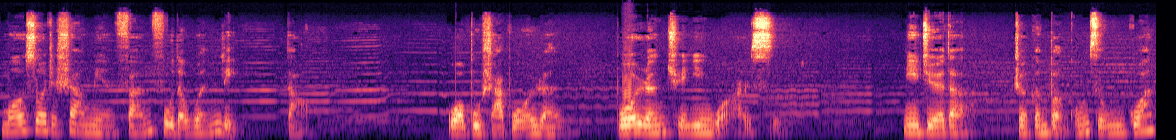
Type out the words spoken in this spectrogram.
摩挲着上面繁复的纹理，道。我不杀伯仁，伯仁却因我而死。你觉得这跟本公子无关？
